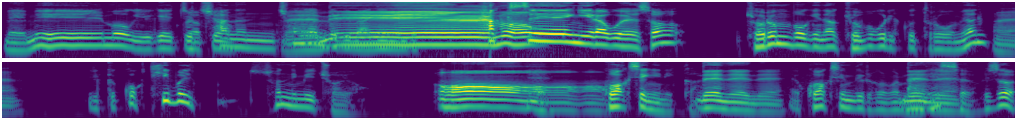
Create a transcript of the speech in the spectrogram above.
메밀묵 이렇게 저 그렇죠. 파는 청년들이 많이 있는데 메밀묵. 학생이라고 해서 결혼복이나 교복을 입고 들어오면 네. 이렇게 꼭 팁을 손님이 줘요. 어, 어, 어. 고학생이니까. 네네네. 고학생들이 그런 걸 많이 네네. 했어요. 그래서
